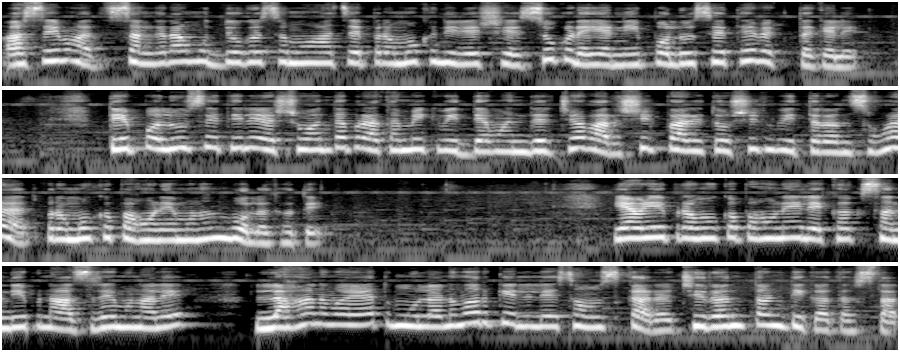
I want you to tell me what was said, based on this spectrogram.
असे मत संग्राम उद्योग समूहाचे प्रमुख निलेश येसुकडे यांनी पलूस येथे व्यक्त केले. ते पलूस येथील यशवंत प्राथमिक विद्या मंदिरच्या वार्षिक पारितोषिक वितरण सोहळ्यात प्रमुख पाहुणे म्हणून बोलत होते. यावेळी प्रमुख पाहुणे लेखक संदीप नाझरे म्हणाले लहान वयात मुलांवर केलेले संस्कार चिरंतन टिकत असतात.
